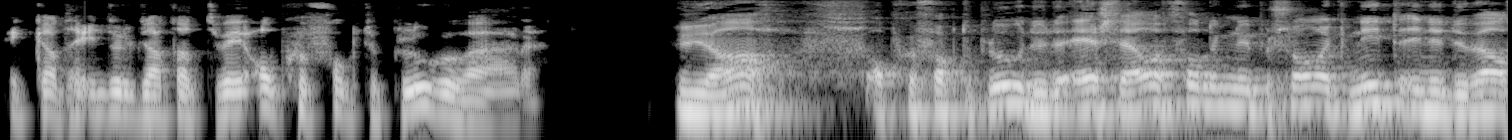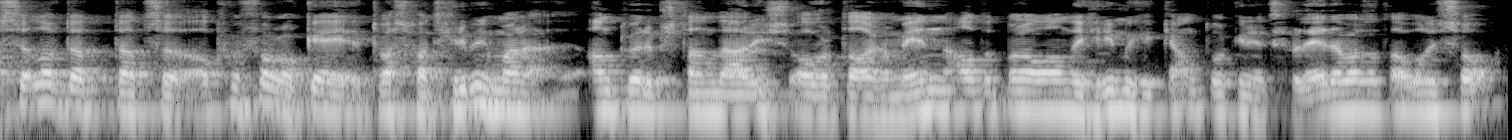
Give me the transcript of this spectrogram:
ik, had de indruk dat dat twee opgefokte ploegen waren. Ja, opgefokte ploegen. De eerste helft vond ik nu persoonlijk niet in het duel zelf dat, dat ze opgefokt. Oké, het was wat grimmig, maar Antwerpen standaard is over het algemeen altijd nogal aan de grimmige kant. Ook in het verleden was het al wel eens zo.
